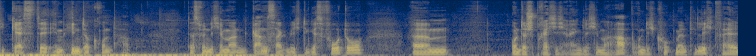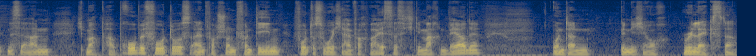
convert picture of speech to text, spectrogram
die Gäste im Hintergrund habe. Das finde ich immer ein ganz wichtiges Foto. Ähm, und das spreche ich eigentlich immer ab und ich gucke mir die Lichtverhältnisse an. Ich mache ein paar Probefotos, einfach schon von den Fotos, wo ich einfach weiß, dass ich die machen werde. Und dann bin ich auch relaxter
